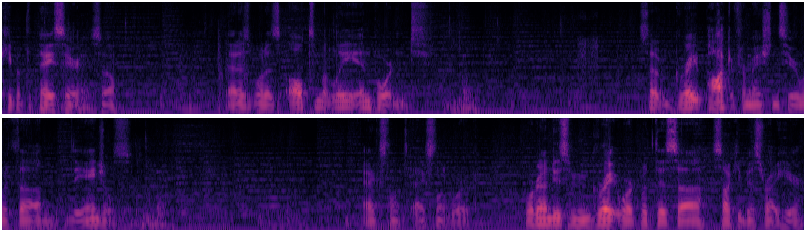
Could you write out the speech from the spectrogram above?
keep up the pace here. So that is what is ultimately important. Set up great pocket formations here with um, the Angels. Excellent, excellent work. We're going to do some great work with this uh, succubus right here.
